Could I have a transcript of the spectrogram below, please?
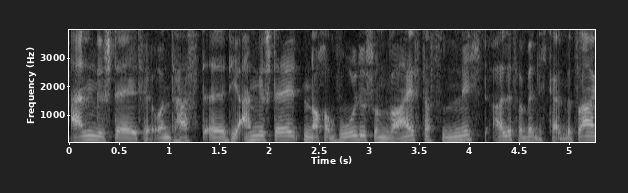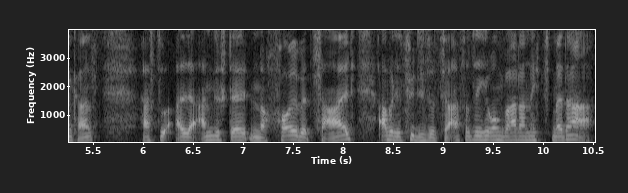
Angestellte und hast äh, die Angestellten noch, obwohl du schon weißt, dass du nicht alle Verbindlichkeiten bezahlen kannst, hast du alle Angestellten noch voll bezahlt, aber für die Sozialversicherung war dann nichts mehr da.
